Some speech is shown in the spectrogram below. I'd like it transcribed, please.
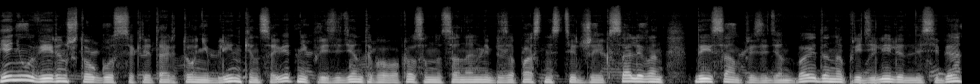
я не уверен, что госсекретарь Тони Блинкен, советник президента по вопросам национальной безопасности Джейк Салливан, да и сам президент Байден определили для себя,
